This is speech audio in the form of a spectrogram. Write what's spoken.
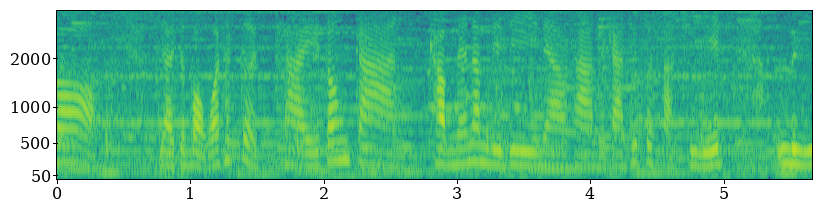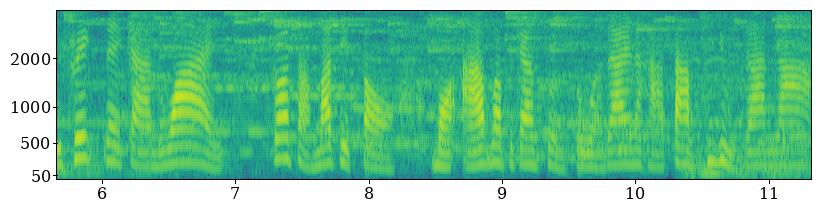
ก็อยากจะบอกว่าถ้าเกิดใครต้องการคำแนะนำดีๆ แนวทางในการที่ปรึกษาชีวิต หรือทริคในการไหว้ก็สามารถติดต่อหมออาร์ตมาเป็นการส่วนตัวได้นะคะ ตามที่อยู่ด้านล่าง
